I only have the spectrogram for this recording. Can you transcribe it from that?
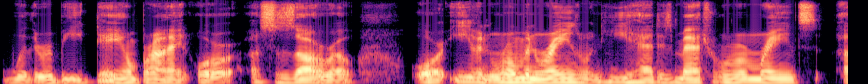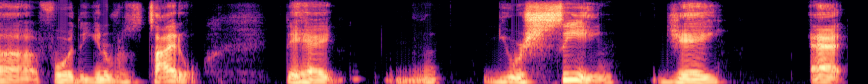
whether it be Daniel Bryan or a Cesaro or even Roman Reigns when he had his match with Roman Reigns uh, for the Universal title. They had, you were seeing Jay at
